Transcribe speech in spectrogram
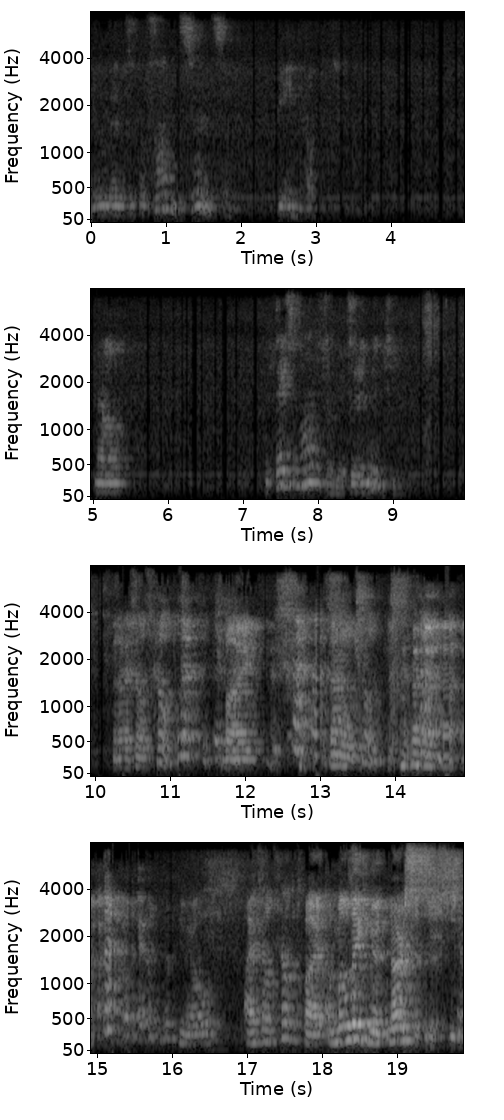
You know, there was a profound sense of being helped. Now, it takes a lot for me to admit to you that I felt helped by Donald Trump. You know, I felt helped by a malignant narcissist.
